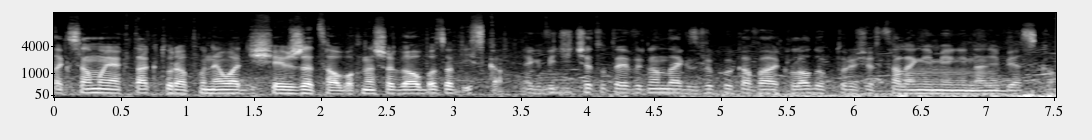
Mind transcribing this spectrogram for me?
tak samo jak ta, która płynęła dzisiaj w rzece obok naszego obozowiska. Jak widzicie, tutaj wygląda jak zwykły kawałek lodu, który się wcale nie mieni na niebiesko.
